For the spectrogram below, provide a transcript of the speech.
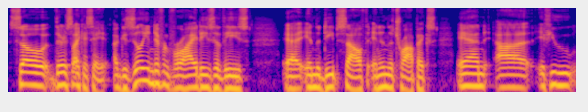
So there's, like I say, a gazillion different varieties of these uh, in the deep south and in the tropics. And uh, if you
